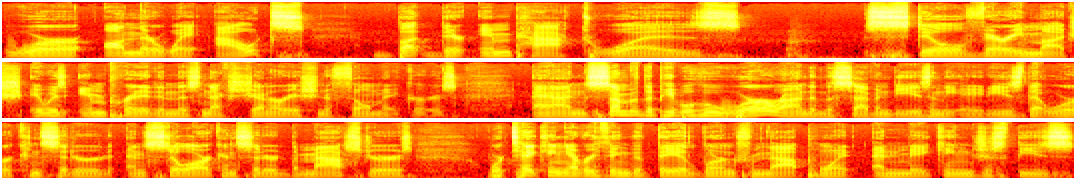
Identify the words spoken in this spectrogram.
were on their way out, but their impact was still very much it was imprinted in this next generation of filmmakers. And some of the people who were around in the 70s and the 80s that were considered and still are considered the masters were taking everything that they had learned from that point and making just these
